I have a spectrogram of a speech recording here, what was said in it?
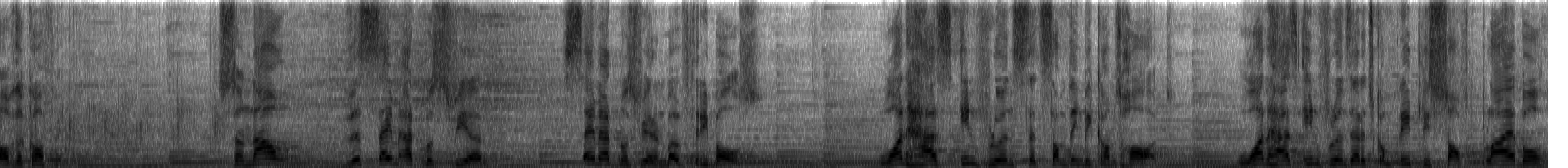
of the coffee. So now, this same atmosphere, same atmosphere in both three bowls one has influence that something becomes hard. One has influence that it's completely soft, pliable,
